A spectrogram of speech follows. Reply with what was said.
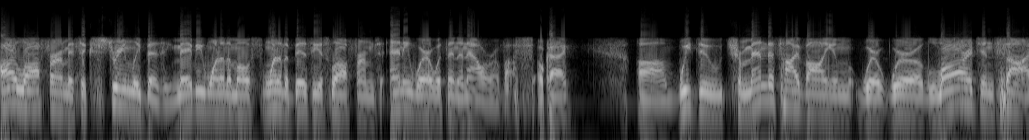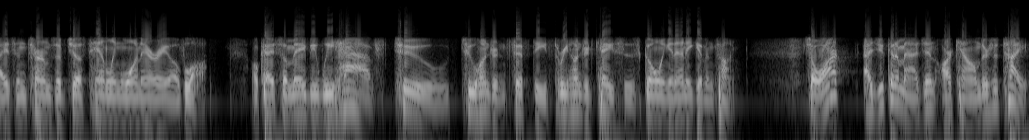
our law firm is extremely busy. Maybe one of the most one of the busiest law firms anywhere within an hour of us. Okay. Um, we do tremendous high volume. We're, we're large in size in terms of just handling one area of law. Okay, so maybe we have two, 250, 300 cases going at any given time. So our, as you can imagine, our calendars are tight.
